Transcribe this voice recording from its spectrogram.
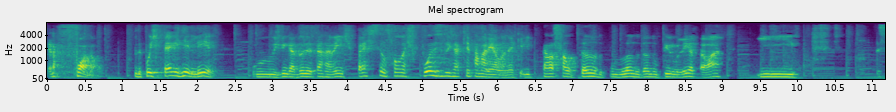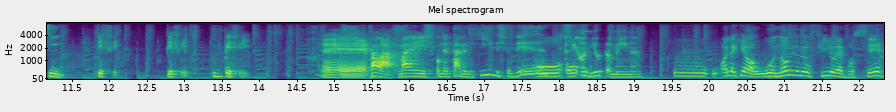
era foda. Depois pega e relê os Vingadores Eternamente, presta atenção nas poses do Jaqueta Amarela, né? Que ele tava saltando, pulando, dando piruleta lá. E. Assim, perfeito. Perfeito. Tudo perfeito. É, vai lá, mais comentários aqui, deixa eu ver. O, o Neil também, né? O, olha aqui, ó. O nome do meu filho é você.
